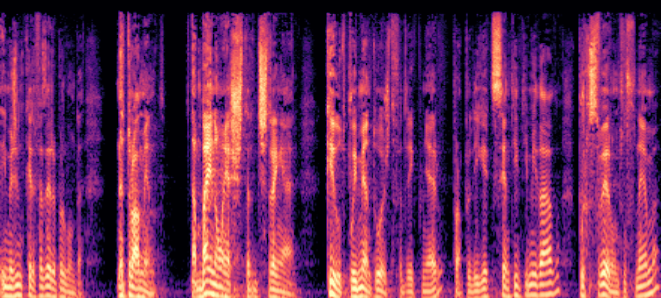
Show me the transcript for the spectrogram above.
imagino que queira fazer a pergunta. Naturalmente, também não é de estranhar que o depoimento hoje de Frederico Pinheiro próprio diga que se sente intimidado por receber um telefonema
